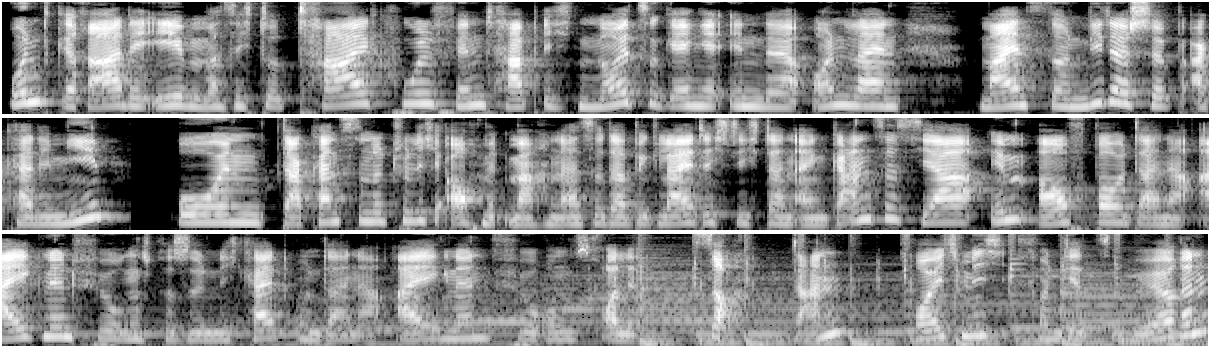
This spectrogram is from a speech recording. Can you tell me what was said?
und gerade eben, was ich total cool finde, habe ich Neuzugänge in der Online Mindstone Leadership Akademie. Und da kannst du natürlich auch mitmachen. Also da begleite ich dich dann ein ganzes Jahr im Aufbau deiner eigenen Führungspersönlichkeit und deiner eigenen Führungsrolle. So, dann freue ich mich von dir zu hören.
